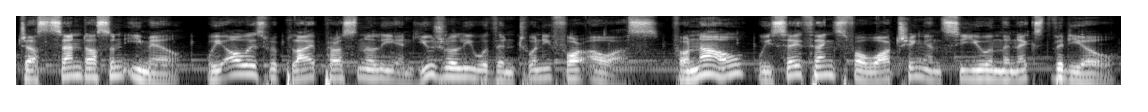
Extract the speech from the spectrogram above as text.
just send us an email. We always reply personally and usually within 24 hours. For now, we say thanks for watching and see you in the next video.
